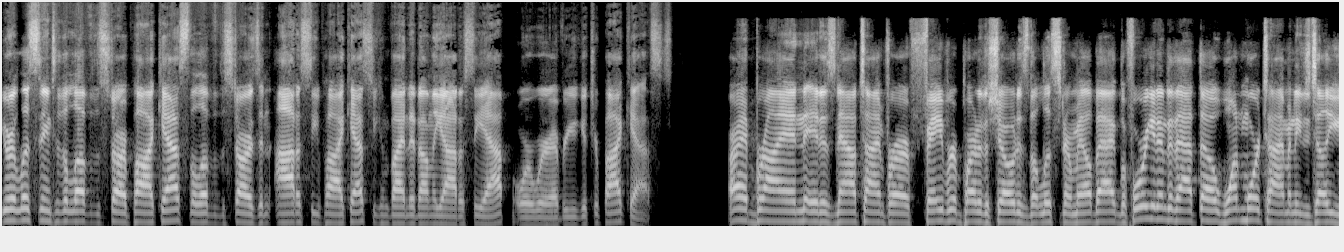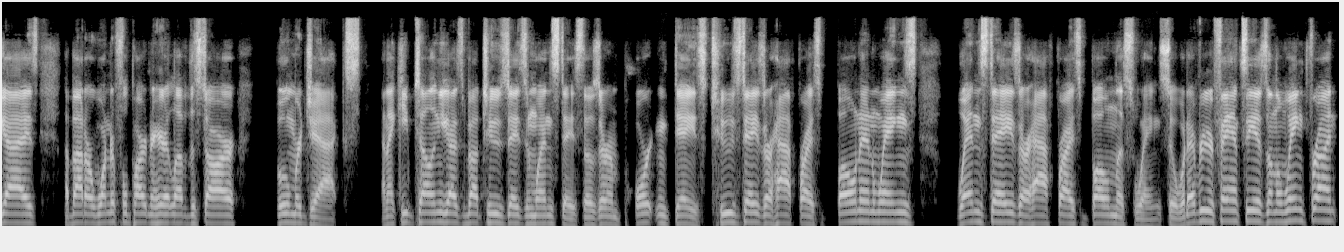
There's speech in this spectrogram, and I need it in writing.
You're listening to the Love of the Star podcast. The Love of the Star is an Audacy podcast. You can find it on the Audacy app or wherever you get your podcasts. All right, Bryan, it is now time for our favorite part of the show. It is the listener mailbag. Before we get into that, though, one more time, I need to tell you guys about our wonderful partner here at Love the Star, Boomer Jacks. And I keep telling you guys about Tuesdays and Wednesdays. Those are important days. Tuesdays are half price bone in wings, Wednesdays are half price boneless wings. So, whatever your fancy is on the wing front,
